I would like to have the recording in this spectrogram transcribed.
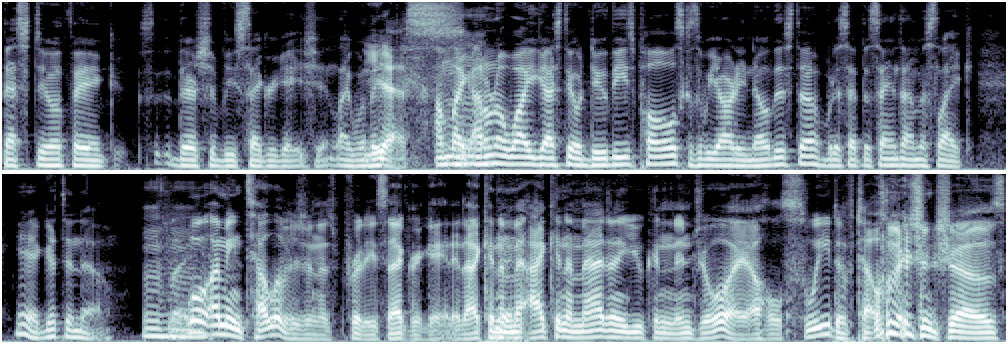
that still think there should be segregation. Like when they, Yes. I'm like, I don't mm. know why you guys still do these polls because we already know this stuff, but it's at the same time, it's like, yeah, good to know. Mm-hmm. Like, Well, I mean, television is pretty segregated. I can ima- I can imagine you can enjoy a whole suite of television shows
